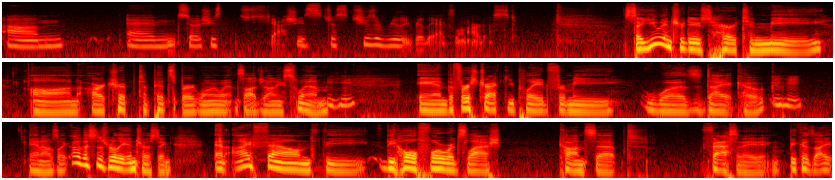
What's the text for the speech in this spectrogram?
Um, and so she's yeah, she's just she's a really really excellent artist. So you introduced her to me on our trip to Pittsburgh when we went and saw Johnny Swim. Mm-hmm. And the first track you played for me was Diet Coke. Mm-hmm. And I was like, "Oh, this is really interesting." And I found the the whole forward slash concept fascinating because I,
